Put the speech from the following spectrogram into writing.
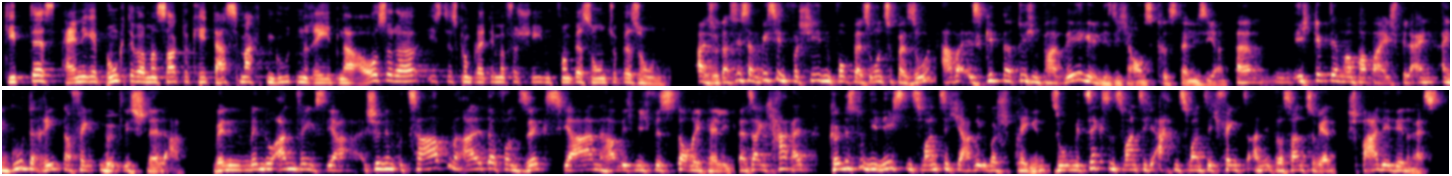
Gibt es einige Punkte, wo man sagt, okay, das macht einen guten Redner aus oder ist es komplett immer verschieden von Person zu Person? Also das ist ein bisschen verschieden von Person zu Person, aber es gibt natürlich ein paar Regeln, die sich herauskristallisieren. Ähm, ich gebe dir mal ein paar Beispiele. Ein, ein guter Redner fängt möglichst schnell an. Wenn, wenn du anfängst, ja, schon im zarten Alter von sechs Jahren habe ich mich für Storytelling. Dann sage ich, Harald, könntest du die nächsten 20 Jahre überspringen? So mit 26, 28 fängt es an, interessant zu werden. Spar dir den Rest.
